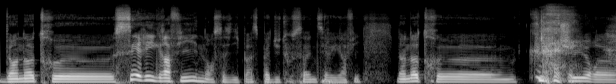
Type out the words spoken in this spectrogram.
dans notre euh, sérigraphie? Non, ça se dit pas, c'est pas du tout ça une sérigraphie. Dans notre euh, culture, euh,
